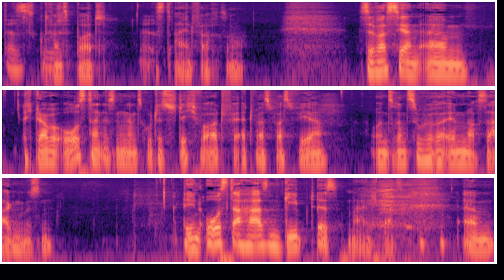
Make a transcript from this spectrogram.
Das ist gut. Transport Ja. Ist einfach so. Sebastian, ähm, ich glaube, Ostern ist ein ganz gutes Stichwort für etwas, was wir unseren ZuhörerInnen noch sagen müssen. Den Osterhasen gibt es. Nein, Spaß. ähm,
